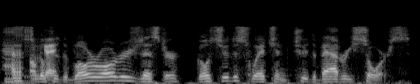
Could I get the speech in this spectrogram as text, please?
Has to go through the blower motor resistor, goes through the switch, and to the battery source.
